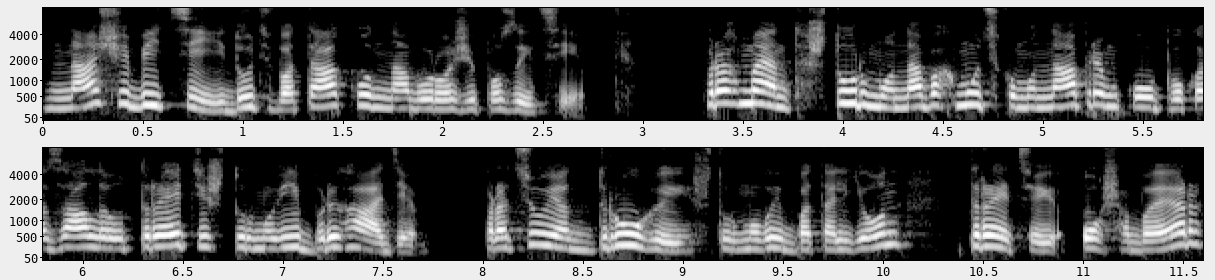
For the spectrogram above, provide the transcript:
наші бійці йдуть в атаку на ворожі позиції. Фрагмент штурму на Бахмутському напрямку показали у третій штурмовій бригаді. Працює другий штурмовий батальйон 3-ї ОШБР.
